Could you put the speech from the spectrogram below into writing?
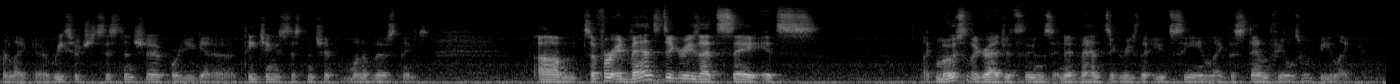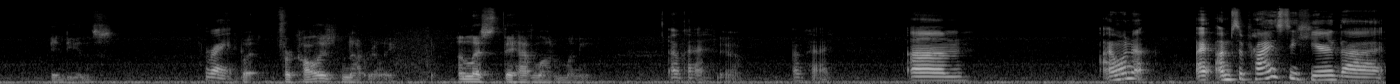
for like a research assistantship or you get a teaching assistantship, one of those things. Um, so for advanced degrees, I'd say it's like most of the graduate students in advanced degrees that you'd see in like the STEM fields would be like Indians. Right. But for college, not really, unless they have a lot of money. Okay. Yeah. Okay. Um, I want to. I'm surprised to hear that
